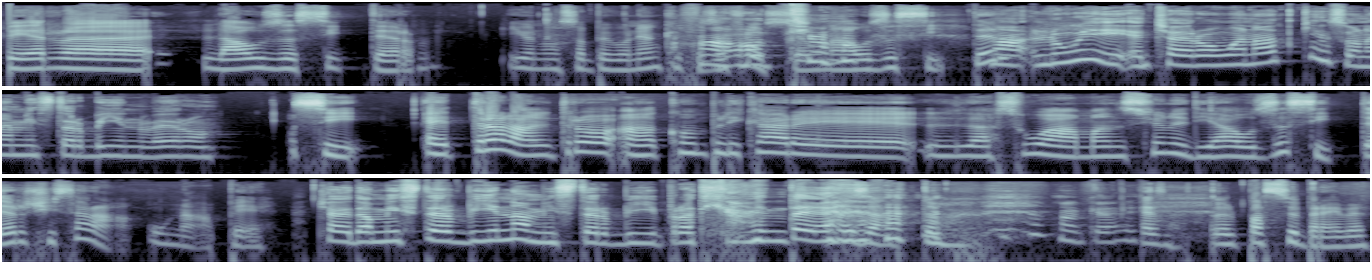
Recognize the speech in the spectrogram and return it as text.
per uh, l'house sitter. Io non sapevo neanche cosa ah, fosse ottimo. un house sitter. Ma lui, cioè Rowan Atkinson è Mr. Bean, vero? Sì, e tra l'altro a complicare la sua mansione di house sitter ci sarà un'ape. Cioè da Mr. Bean a Mr. B praticamente. Esatto. ok. Esatto, il passo è breve.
